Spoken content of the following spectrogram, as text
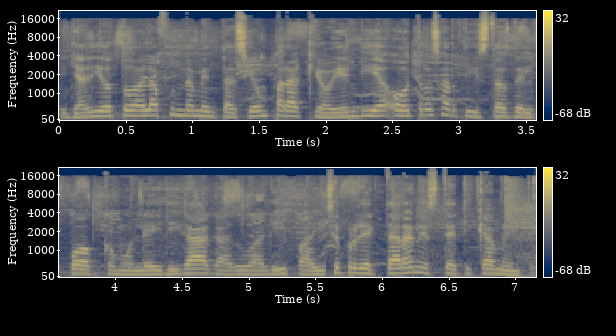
Ella dio toda la fundamentación para que hoy en día otros artistas del pop como Lady Gaga, Dua Lipa se proyectaran estéticamente.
